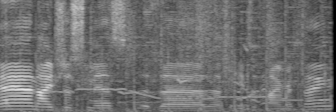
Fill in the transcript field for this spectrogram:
And I just missed the, the pizza timer thing.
